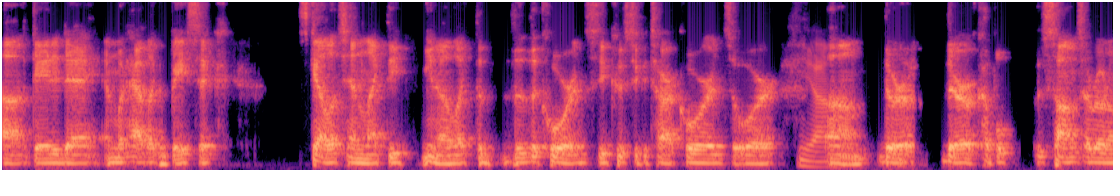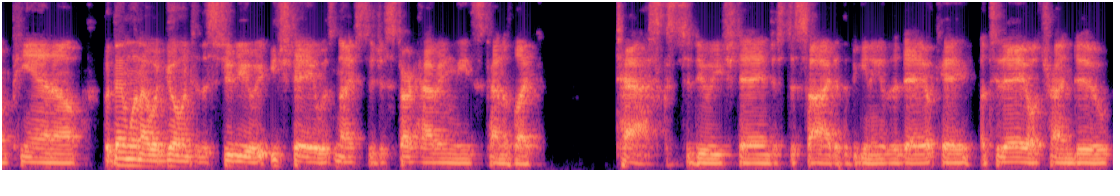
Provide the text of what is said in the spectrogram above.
uh, day to day and would have like a basic skeleton like the you know like the the, the chords the acoustic guitar chords or yeah. um there are there are a couple songs I wrote on piano. But then when I would go into the studio each day it was nice to just start having these kind of like tasks to do each day and just decide at the beginning of the day, okay, uh, today I'll try and do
